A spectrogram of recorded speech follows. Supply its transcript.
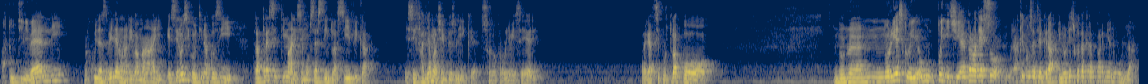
a tutti i livelli, ma qui la sveglia non arriva mai. E se noi si continua così, tra tre settimane siamo sesti in classifica e se falliamo la Champions League sono problemi seri. Ragazzi, purtroppo non, non riesco, poi dici, eh, però adesso a che cosa ti aggrappi? Non riesco ad aggrapparmi a nulla.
